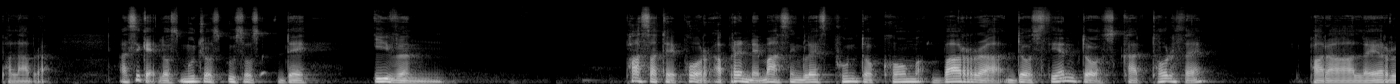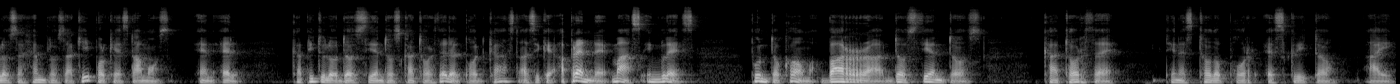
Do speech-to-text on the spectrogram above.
palabra. Así que los muchos usos de even Pásate por aprendemasingles.com barra 214 para leer los ejemplos aquí porque estamos en el capítulo 214 del podcast. Así que aprende barra 214. Tienes todo por escrito ahí.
